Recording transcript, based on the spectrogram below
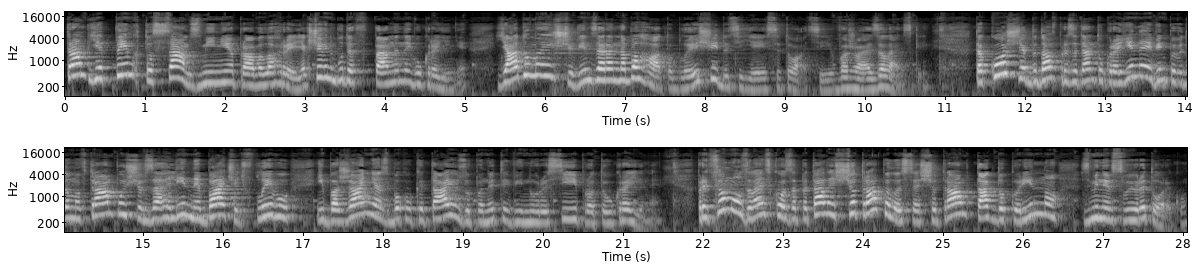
Трамп є тим, хто сам змінює правила гри, якщо він буде впевнений в Україні. Я думаю, що він зараз набагато ближчий до цієї ситуації, вважає Зеленський. Також, як додав президент України, він повідомив Трампу, що взагалі не бачить впливу і бажання з боку Китаю зупинити війну Росії проти України. При цьому у Зеленського запитали, що трапилося, що Трамп так докорінно змінив свою риторику.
